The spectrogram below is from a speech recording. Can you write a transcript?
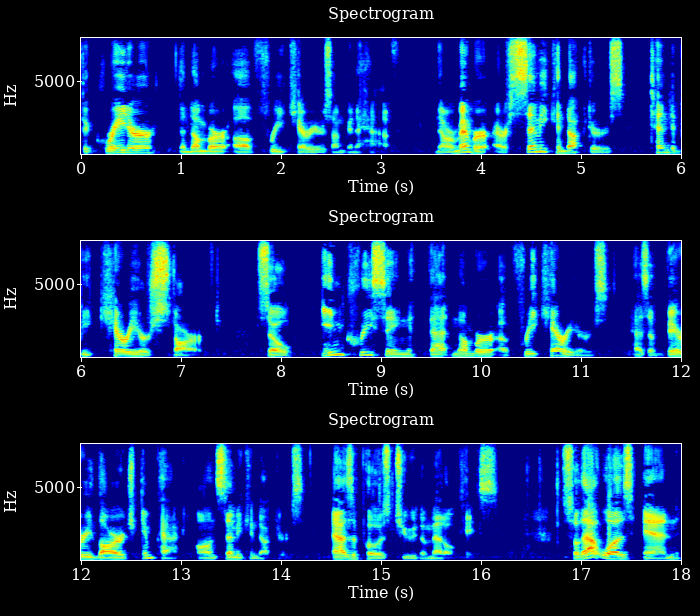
the greater the number of free carriers I'm going to have. Now remember, our semiconductors tend to be carrier starved. So increasing that number of free carriers has a very large impact on semiconductors as opposed to the metal case. So that was N.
